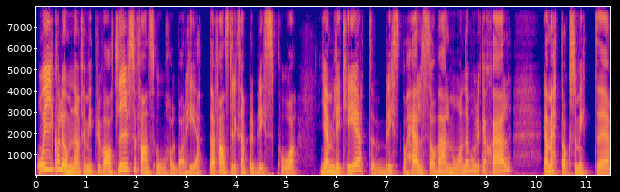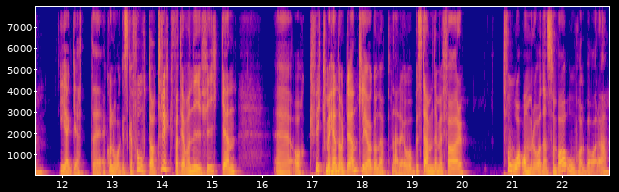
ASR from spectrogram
Och i kolumnen för mitt privatliv så fanns ohållbarhet. Där fanns till exempel brist på jämlikhet, brist på hälsa och välmående av olika skäl. Jag mätte också mitt eh, eget eh, ekologiska fotavtryck för att jag var nyfiken eh, och fick mig en ordentlig ögonöppnare och bestämde mig för två områden som var ohållbara,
